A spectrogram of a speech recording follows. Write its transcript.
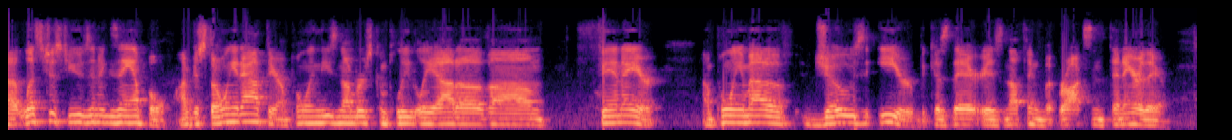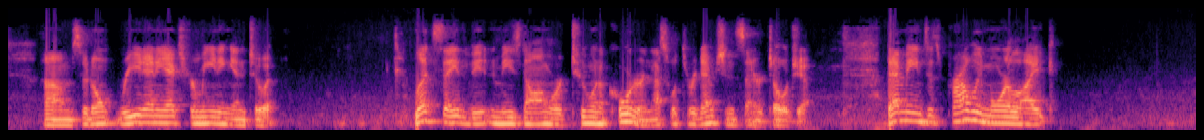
Uh, let's just use an example. I'm just throwing it out there. I'm pulling these numbers completely out of um, thin air. I'm pulling him out of Joe's ear because there is nothing but rocks and thin air there. Um, so don't read any extra meaning into it. Let's say the Vietnamese dong were two and a quarter, and that's what the Redemption Center told you. That means it's probably more like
